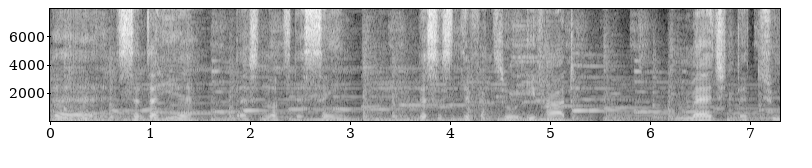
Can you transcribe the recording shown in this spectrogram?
the center here is not the same. This is different. So if I had merged the two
